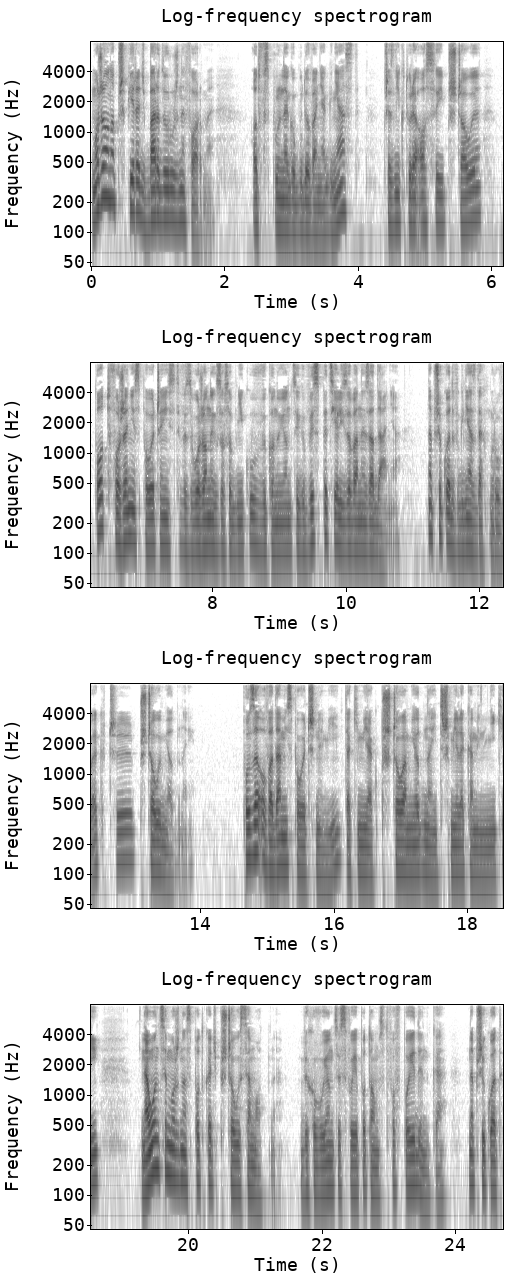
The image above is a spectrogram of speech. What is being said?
Może ono przypierać bardzo różne formy. Od wspólnego budowania gniazd, przez niektóre osy i pszczoły, po tworzenie społeczeństw złożonych z osobników wykonujących wyspecjalizowane zadania, np. w gniazdach mrówek czy pszczoły miodnej. Poza owadami społecznymi, takimi jak pszczoła miodna i trzmiele kamienniki, na łące można spotkać pszczoły samotne, wychowujące swoje potomstwo w pojedynkę, przykład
